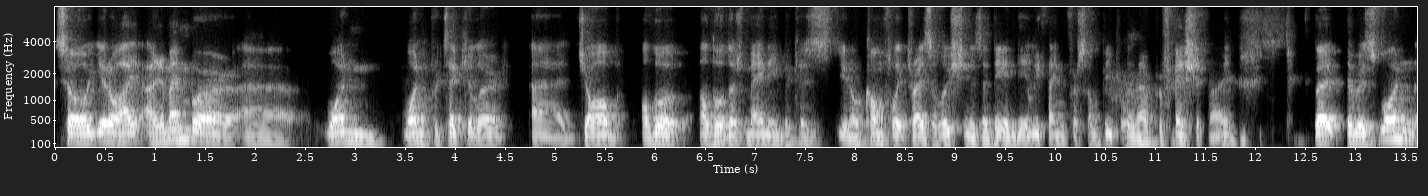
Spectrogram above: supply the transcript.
So you know, I, I remember uh, one one particular uh, job, although although there's many, because you know conflict resolution is a day and daily thing for some people in our profession, right? But there was one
